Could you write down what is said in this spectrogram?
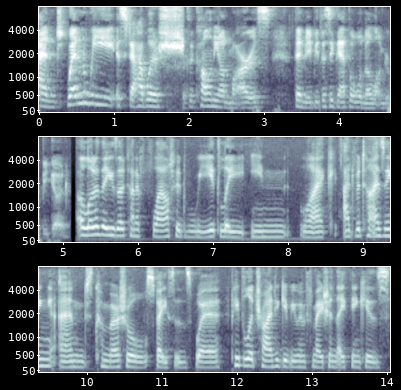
And when we establish the colony on Mars, then maybe this example will no longer be good. A lot of these are kind of flouted weirdly in like advertising and commercial spaces where people are trying to give you information they think is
